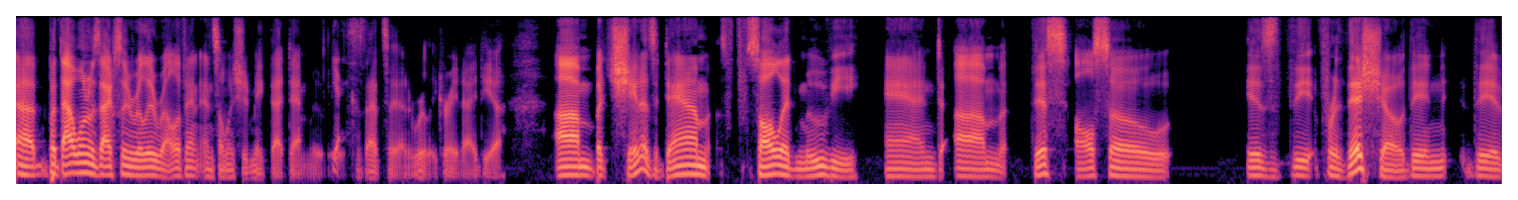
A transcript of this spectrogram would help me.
uh, but that one was actually really relevant, and someone should make that damn movie because yes. that's a really great idea. Um, but is a damn solid movie, and um, this also is the for this show the the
